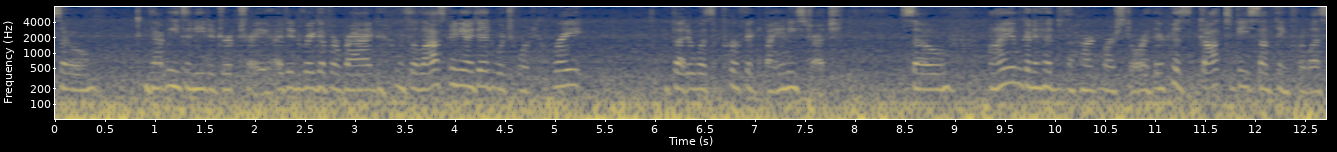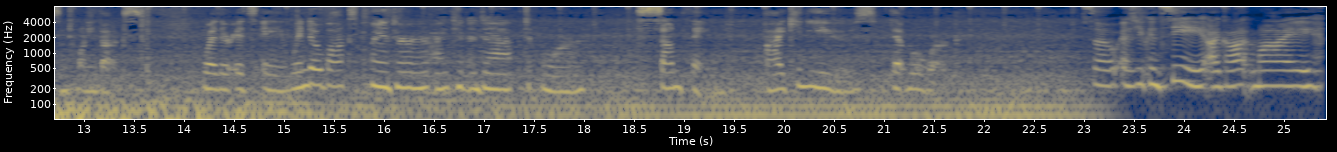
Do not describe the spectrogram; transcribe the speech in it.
So that means I need a drip tray. I did rig up a rag with the last painting I did, which worked great. but it wasn't perfect by any stretch. So I am gonna head to the hardware store. There has got to be something for less than 20 bucks. Whether it's a window box planter I can adapt or something I can use that will work. So as you can see, I got my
